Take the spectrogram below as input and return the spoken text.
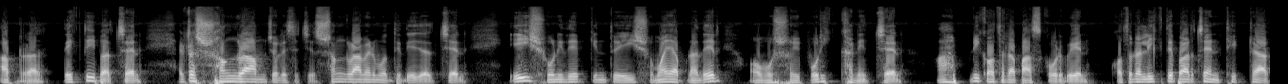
আপনারা দেখতেই পাচ্ছেন। একটা সংগ্রাম চলে এসেছে, সংগ্রামের মধ্যে দিয়ে যাচ্ছেন। এই শনিদেব কিন্তু এই সময় আপনাদের অবশ্যই পরীক্ষা নিচ্ছেন। আপনি কতটা পাস করবেন, কতটা লিখতে পারছেন ঠিকঠাক,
